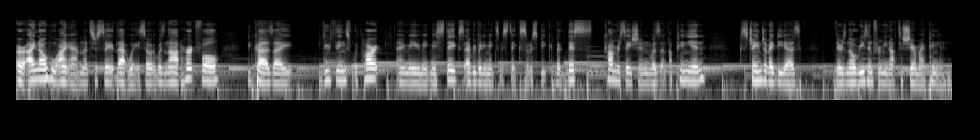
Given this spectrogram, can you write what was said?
or I know who I am, let's just say it that way. So it was not hurtful because I do things with heart. I may make mistakes. Everybody makes mistakes, so to speak. But this conversation was an opinion, exchange of ideas. There's no reason for me not to share my opinion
